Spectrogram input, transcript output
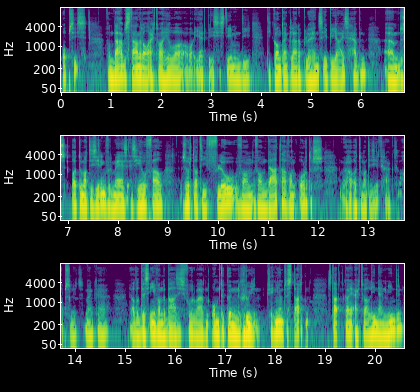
opties. Vandaag bestaan er al echt wel heel wat, wat ERP-systemen die, die kant-en-klare plugins, API's hebben. Um, dus automatisering voor mij is, is heel fel, zorgt dat die flow van, van data, van orders, geautomatiseerd raakt. Absoluut. Ik, uh, ja, dat is een van de basisvoorwaarden om te kunnen groeien. Ik zeg niet om te starten. Starten kan je echt wel lean en mean doen,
